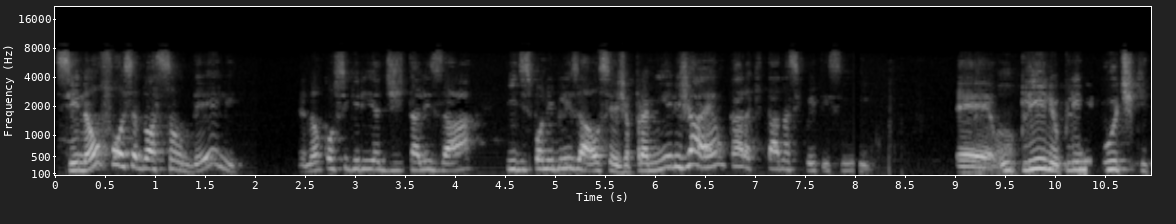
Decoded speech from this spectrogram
se não fosse a doação dele, eu não conseguiria digitalizar e disponibilizar. Ou seja, para mim ele já é um cara que tá na 55. É, o Plínio, o Plínio Pucci, que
